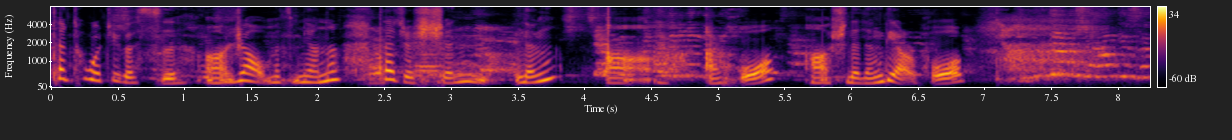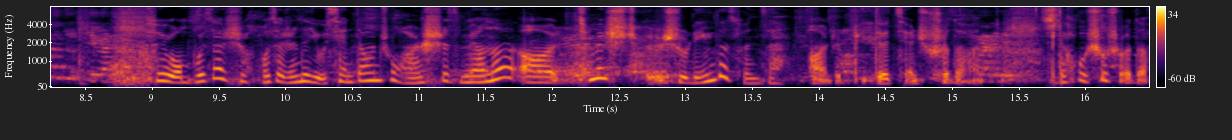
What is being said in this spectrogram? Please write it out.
但通过这个死啊，让我们怎么样呢？带着神能啊而活啊，神的能力而活。所以我们不再是活在人的有限当中，而是怎么样呢？呃，成为属属灵的存在啊。这彼得前书说的，彼得后书说的，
